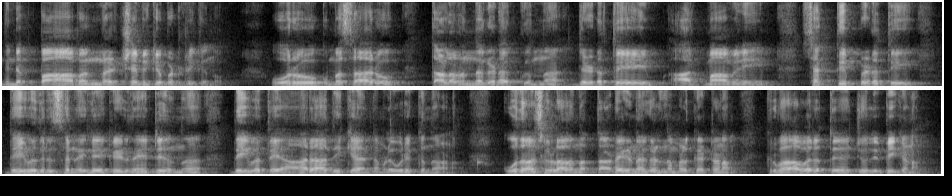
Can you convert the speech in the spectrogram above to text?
നിന്റെ പാപങ്ങൾ ക്ഷമിക്കപ്പെട്ടിരിക്കുന്നു. ഓരോ കുമ്പസാരവും തളർന്നു കിടക്കുന്ന ജഡത്തെയും ആത്മാവിനെയും ശക്തിപ്പെടുത്തി ദൈവതിരുസന്നിധിയിലേക്ക് എഴുന്നേറ്റ് നിന്ന് ദൈവത്തെ ആരാധിക്കാൻ നമ്മളെ ഒരുക്കുന്നതാണ്. കൂതാശകളാകുന്ന തടയിണകൾ നമ്മൾ കെട്ടണം. കൃപാവരത്തെ ജ്വലിപ്പിക്കണം.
